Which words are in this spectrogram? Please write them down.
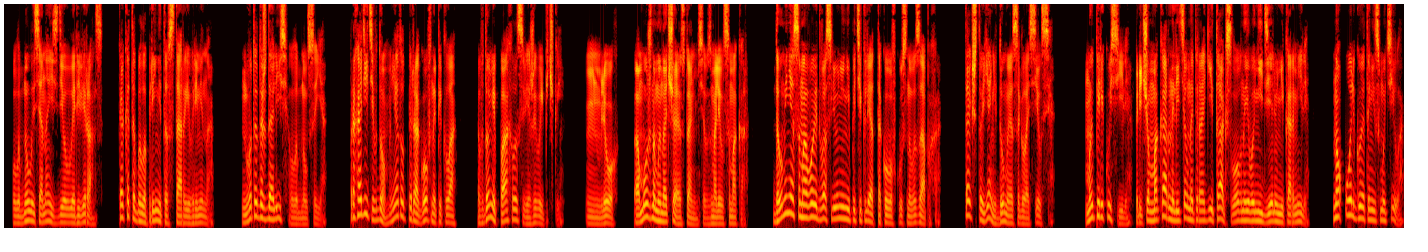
— улыбнулась она и сделала реверанс, как это было принято в старые времена. «Вот и дождались», — улыбнулся я. «Проходите в дом, я тут пирогов напекла». В доме пахло свежей выпечкой. «М, «Лех, а можно мы на чай останемся?» — взмолился Макар. «Да у меня самого едва слюни не потекли от такого вкусного запаха. Так что я, не думая, согласился. Мы перекусили, причем Макар налетел на пироги так, словно его неделю не кормили. Но Ольгу это не смутило.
